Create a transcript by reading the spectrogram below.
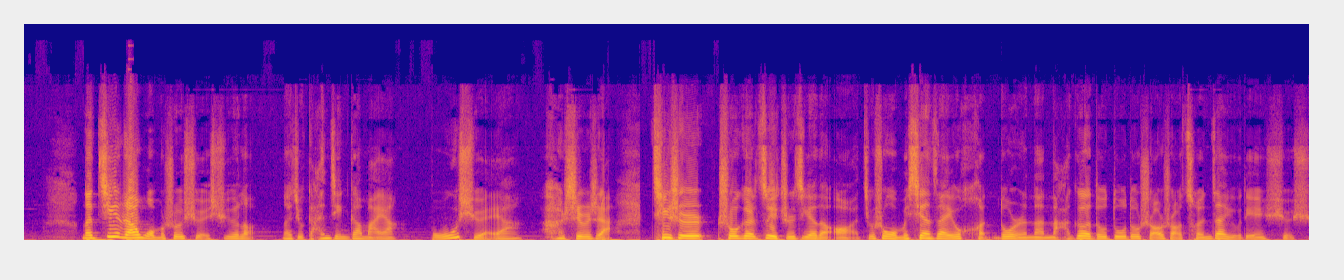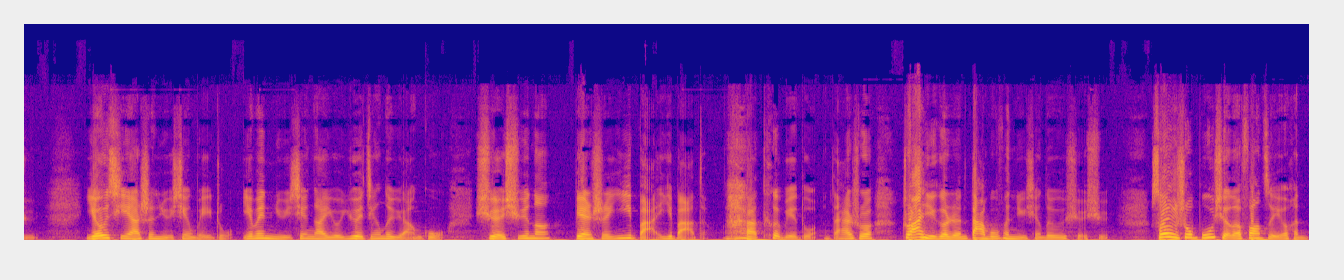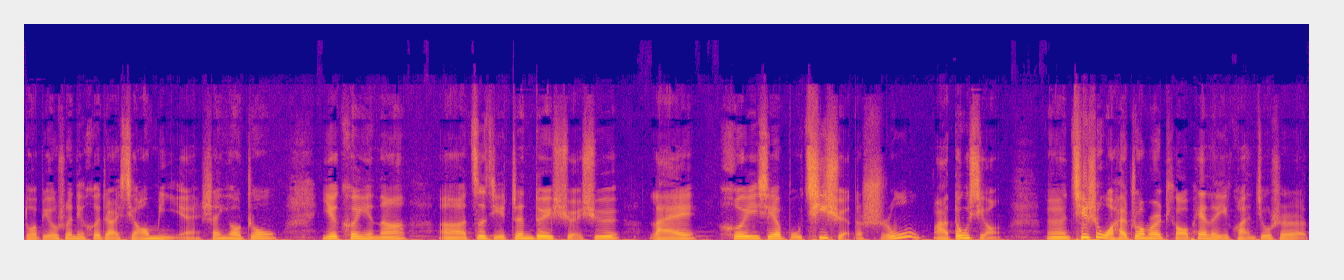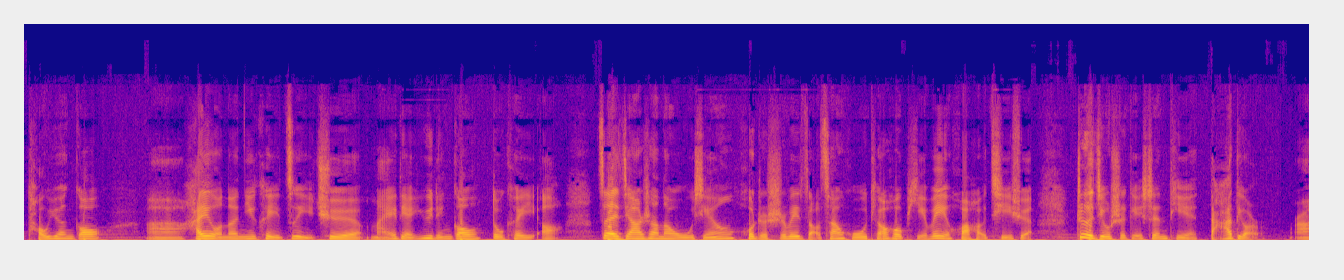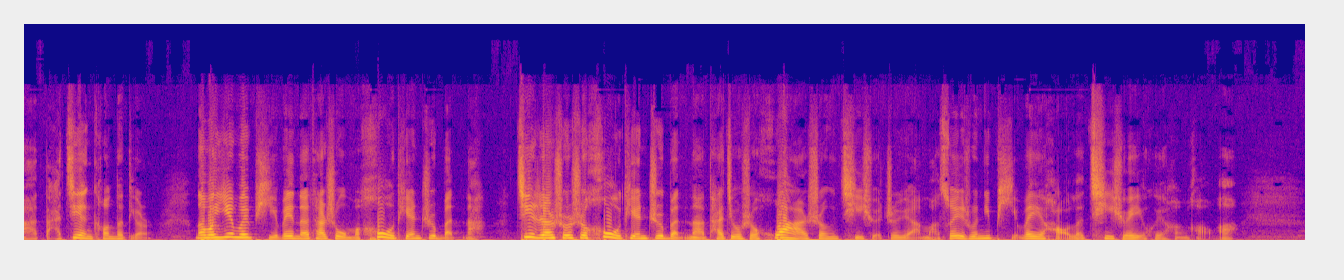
那既然我们说血虚了，那就赶紧干嘛呀？补血呀。是不是啊？其实说个最直接的啊，就是我们现在有很多人呢，哪个都多多少少存在有点血虚，尤其啊是女性为主，因为女性啊有月经的缘故，血虚呢便是一把一把的，哈，特别多。大家说抓一个人，大部分女性都有血虚，所以说补血的方子也有很多，比如说你喝点小米山药粥，也可以呢，呃，自己针对血虚来。喝一些补气血的食物啊都行，嗯，其实我还专门调配了一款就是桃源膏啊，还有呢，你可以自己去买一点玉灵膏都可以啊，再加上呢五行或者十味早餐壶调好脾胃化好气血，这就是给身体打底儿啊，打健康的底儿。那么因为脾胃呢，它是我们后天之本呐。既然说是后天之本呢，它就是化生气血之源嘛，所以说你脾胃好了，气血也会很好啊。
